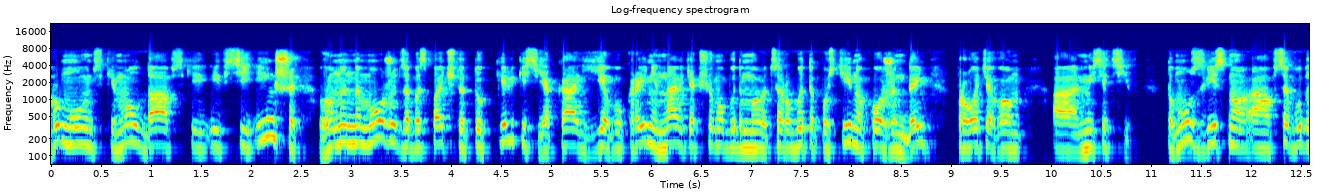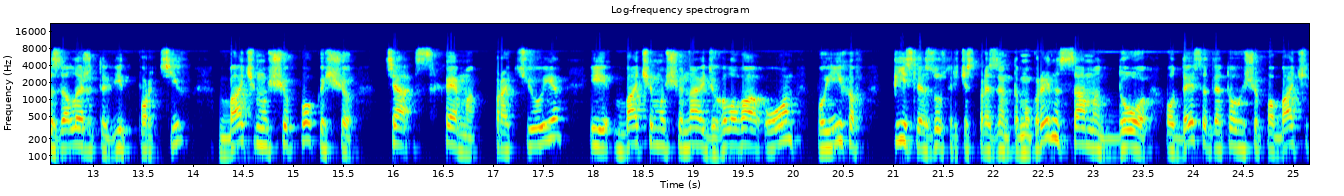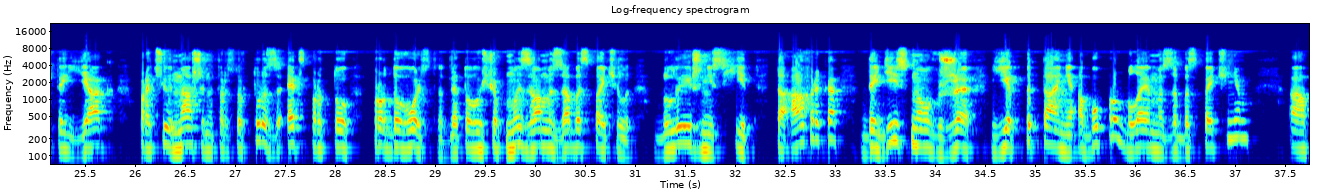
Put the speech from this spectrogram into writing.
румунський, молдавський і всі інші, вони не можуть забезпечити ту кількість, яка є в Україні, навіть якщо ми будемо це робити постійно кожен день протягом місяців. Тому, звісно, все буде залежати від портів. Бачимо, що поки що ця схема працює. І бачимо, що навіть голова ООН поїхав після зустрічі з президентом України саме до Одеси для того, щоб побачити, як працює наша інфраструктура з експорту продовольства, для того, щоб ми з вами забезпечили ближній схід та Африка, де дійсно вже є питання або проблеми з забезпеченням.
